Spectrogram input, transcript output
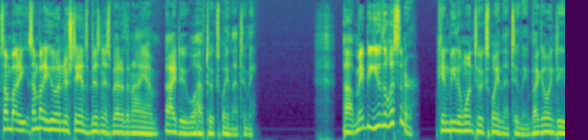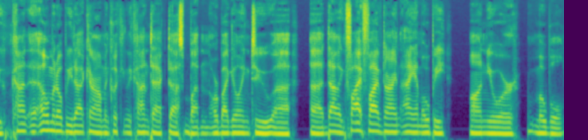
somebody somebody who understands business better than I am, I do, will have to explain that to me. Uh, maybe you, the listener, can be the one to explain that to me by going to con- uh, Elementopie.com and clicking the contact us button, or by going to uh, uh, dialing five five nine I am Opie on your mobile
